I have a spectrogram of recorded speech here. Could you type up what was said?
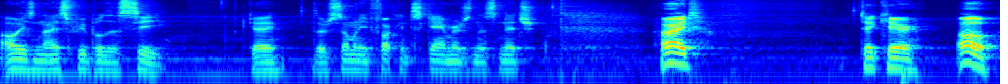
always nice for people to see. Okay, there's so many fucking scammers in this niche. All right, take care. Oh,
